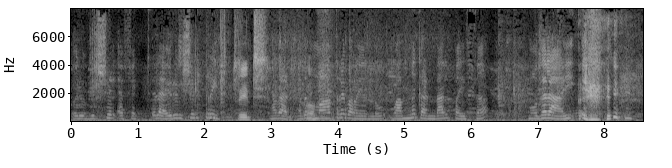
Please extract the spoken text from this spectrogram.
ഒരു വിഷ്വൽ എഫക്ട് അല്ല ഒരു വിഷ്വൽ ട്രീറ്റ് ട്രീറ്റ് അതാണ്. അത് മാത്രമേ പറയുള്ളൂ. വന്ന് കണ്ടാൽ പൈസ മുതലായി.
